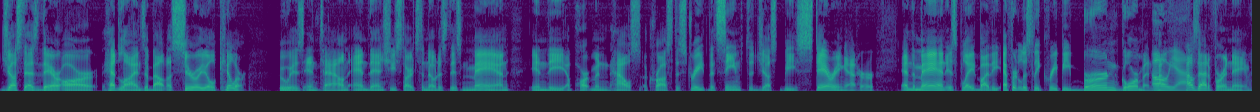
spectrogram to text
just as there are headlines about a serial killer who is in town. And then she starts to notice this man in the apartment house across the street that seems to just be staring at her. And the man is played by the effortlessly creepy Burn Gorman. Oh, yeah. How's that for a name?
